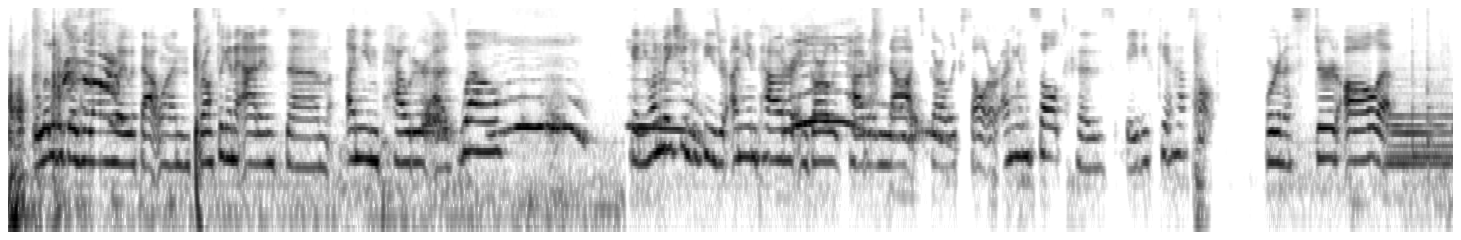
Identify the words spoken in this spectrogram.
a little bit goes a long way with that one. We're also gonna add in some onion powder as well. Again, you wanna make sure that these are onion powder and garlic powder, not garlic salt or onion salt, because babies can't have salt. We're gonna stir it all up.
